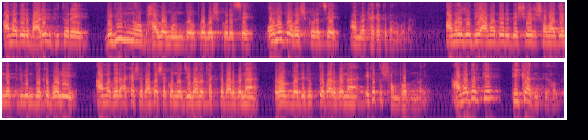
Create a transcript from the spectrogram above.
আমাদের বাড়ির ভিতরে বিভিন্ন ভালো মন্দ প্রবেশ করেছে, অনুপ্রবেশ করেছে, আমরা ঠেকাতে পারব না। আমরা যদি আমাদের দেশের সমাজের নেতৃবৃন্দকে বলি, আমাদের আকাশে বাতাসে কোনো জীবাণু থাকতে পারবে না, রোগ ব্যাধি ঢুকতে পারবে না, এটা তো সম্ভব নয়। আমাদেরকে টিকা দিতে হবে,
